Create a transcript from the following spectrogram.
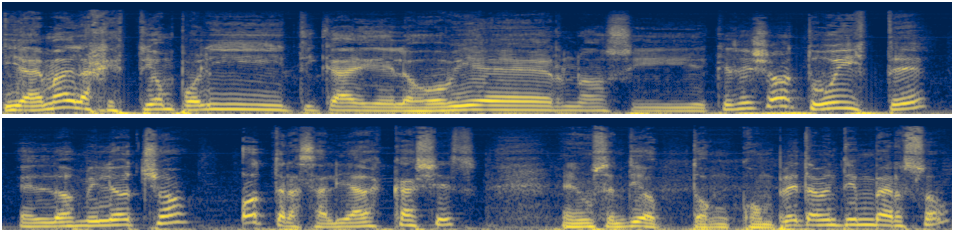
Y además de la gestión política y de los gobiernos y qué sé yo, tuviste el 2008 otra salida a las calles en un sentido completamente inverso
